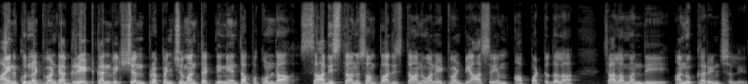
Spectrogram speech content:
ఆయనకున్నటువంటి ఆ గ్రేట్ కన్విక్షన్ ప్రపంచమంతటిని నేను తప్పకుండా సాధిస్తాను సంపాదిస్తాను అనేటువంటి ఆశయం ఆ పట్టుదల చాలామంది అనుకరించలేదు.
